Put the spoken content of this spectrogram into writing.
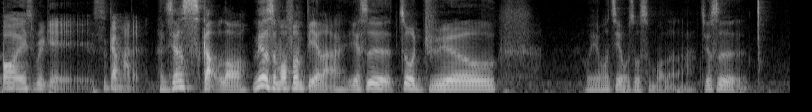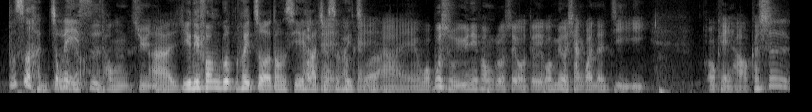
Boys Brigade 是干嘛的？很像 Scout 咯，没有什么分别啦，也是做 Drill。我也忘记我做什么了啦，就是不是很重要，类似童军啊，Uniform Group 会做的东西，他就是会做哎。我不属于 Uniform Group，所以我对我没有相关的记忆。OK，好，可是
